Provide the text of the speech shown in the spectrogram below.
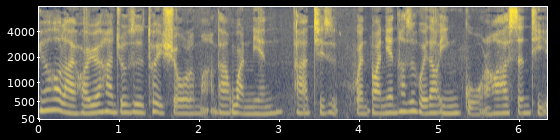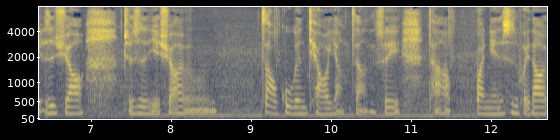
因为后来怀约翰就是退休了嘛，他晚年他其实晚晚年他是回到英国，然后他身体也是需要，就是也需要照顾跟调养这样，所以他晚年是回到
